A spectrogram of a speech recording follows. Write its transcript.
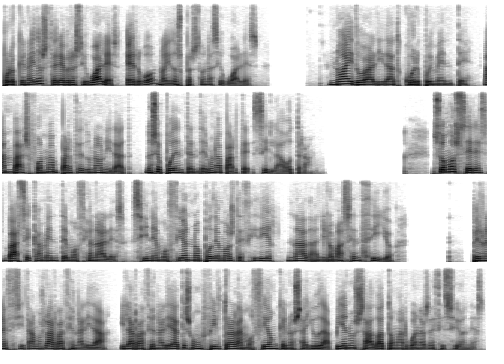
por lo que no hay dos cerebros iguales, ergo no hay dos personas iguales. No hay dualidad cuerpo y mente, ambas forman parte de una unidad, no se puede entender una parte sin la otra. Somos seres básicamente emocionales, sin emoción no podemos decidir nada, ni lo más sencillo, pero necesitamos la racionalidad, y la racionalidad es un filtro a la emoción que nos ayuda, bien usado, a tomar buenas decisiones.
